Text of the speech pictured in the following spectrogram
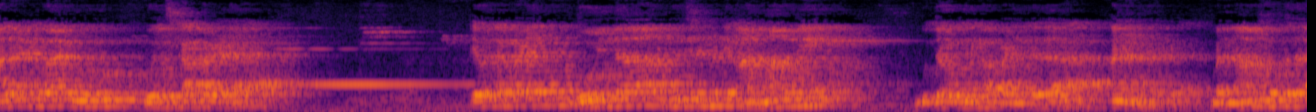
అలాంటి వాడు వచ్చి కాపాడా ఎవరు కాపాడారు గోవింద అని పిలిచినటువంటి ఆ నామే ద్రౌపదిని కాపాడింది కదా అని అంటున్నాడు మరి నామం గొప్పదా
